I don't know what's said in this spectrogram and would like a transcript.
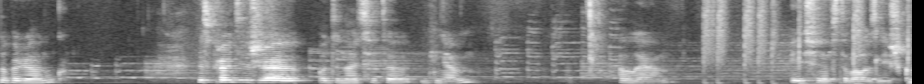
Добрий ранок. Насправді вже 11 дня, але я ще не вставала з ліжка.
